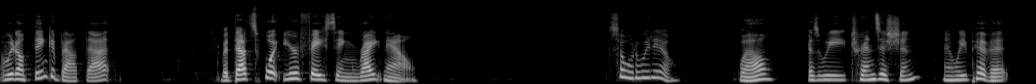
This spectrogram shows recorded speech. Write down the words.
and we don't think about that but that's what you're facing right now so what do we do well as we transition and we pivot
